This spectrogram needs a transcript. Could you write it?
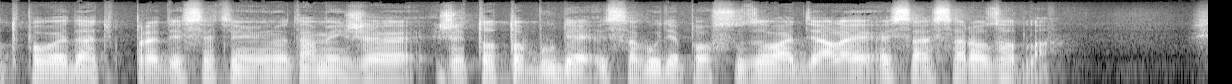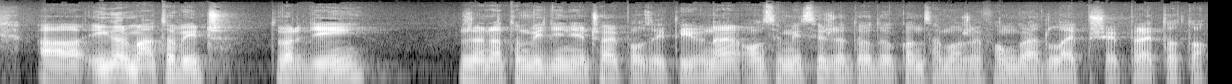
odpovedať pred desiatimi minútami, že, že toto bude, sa bude posudzovať ďalej. SAS sa rozhodla. Uh, Igor Matovič tvrdí, že na tom vidí niečo aj pozitívne. On si myslí, že to dokonca môže fungovať lepšie pre toto.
